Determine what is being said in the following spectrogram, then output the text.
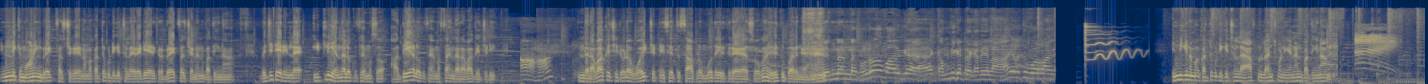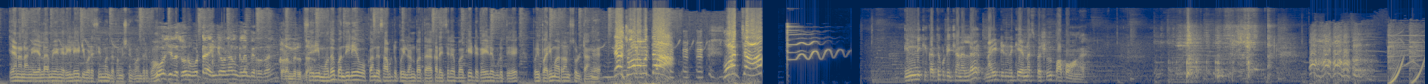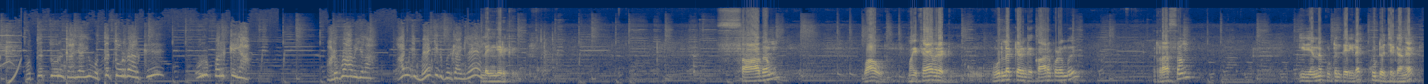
இன்றைக்கி மார்னிங் பிரேக்ஃபாஸ்ட்டுக்கு நம்ம கத்துக்குட்டி கிச்சனில் ரெடியாக இருக்கிற பிரேக்ஃபாஸ்ட் என்னென்னு பார்த்தீங்கன்னா வெஜிடேரியனில் இட்லி எந்த அளவுக்கு ஃபேமஸோ அதே அளவுக்கு ஃபேமஸ் தான் இந்த ரவா கிச்சடி. இந்த ரவா கிச்சடியோட ஒயிட் சட்னி சேர்த்து சாப்பிடும்போது இருக்கிற சுகம் இருக்கு பாருங்க. என்னென்ன சொல்றான் பாருங்க. கம்பி கட்டுற கதையெல்லாம் எடுத்து போடுறாங்க. இன்றைக்கி நம்ம கத்துக்குட்டி கிச்சனில் ஆஃப்டர்நூன் லஞ்ச் பண்ணி என்னென்னு பார்த்தீங்கன்னா ஏன்னா நாங்கள் எல்லாமே எங்கள் ரிலேட்டிவோட சீமந்த ஃபங்க்ஷனுக்கு வந்திருக்கோம். ஓசியில சோறு போட்டா எங்க வேணாலும் கிளம்பிடுறதா? கிளம்பிடுறதா? சரி முத பந்திலேயே உட்காந்து சாப்பிட்டு போயிடலான்னு பார்த்தா கடைசியில் பக்கெட் கையில் கொடுத்து போய் பரிமாறான்னு சொல்லிட்டாங்க. இன்னைக்கு கத்துக்குட்டி சேனல்ல நைட் டின்னருக்கு என்ன ஸ்பெஷல் பார்ப்போம் வாங்க. ஒத்தத்தோறும் காலியாகி ஒத்தத்தோறு தான் இருக்கு. ஒரு பருக்கையா? படுபாவிகளா? வாங்கி மேய்ச்சிட்டு போயிருக்காங்களே. இல்லை இங்கே இருக்கு. சாதம். வாவ் மை ஃபேவரட் உருளைக்கிழங்கு காரக்குழம்பு ரசம். இது என்ன கூட்டுன்னு தெரியல கூட்டு வச்சிருக்காங்க.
